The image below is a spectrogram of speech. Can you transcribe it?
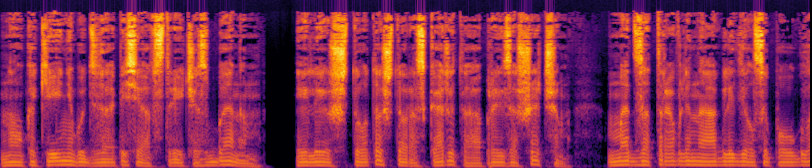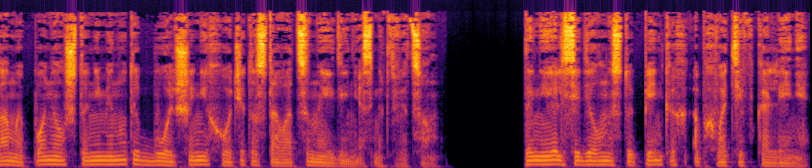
ну, какие-нибудь записи о встрече с Беном или что-то, что расскажет о произошедшем. Мэтт затравленно огляделся по углам и понял, что ни минуты больше не хочет оставаться наедине с мертвецом. Даниэль сидел на ступеньках, обхватив колени.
